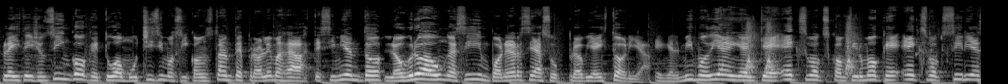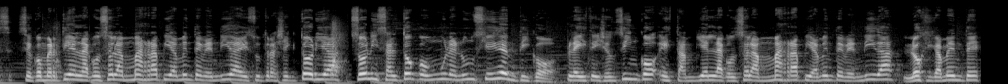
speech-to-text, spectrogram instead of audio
PlayStation 5, que tuvo muchísimos y constantes problemas de abastecimiento, logró aún así imponerse a su propia historia. En el mismo día en el que Xbox confirmó que Xbox Series se convertía en la consola más rápidamente vendida de su trayectoria, Sony saltó con un anuncio idéntico. PlayStation 5 es también la consola más rápidamente vendida, lógicamente,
